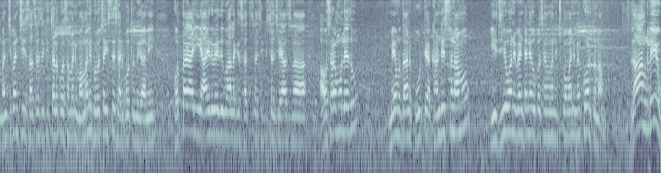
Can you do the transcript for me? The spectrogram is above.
మంచి మంచి శస్త్రచికిత్సల కోసమని మమ్మల్ని ప్రోత్సహిస్తే సరిపోతుంది కానీ కొత్తగా ఈ ఆయుర్వేదిక్ వాళ్ళకి శస్త్రచికిత్సలు చేయాల్సిన అవసరము లేదు. మేము దాన్ని పూర్తిగా ఖండిస్తున్నాము. ఈ జీవోని వెంటనే ఉపసంహరించుకోమని మేము కోరుతున్నాము. Long live!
